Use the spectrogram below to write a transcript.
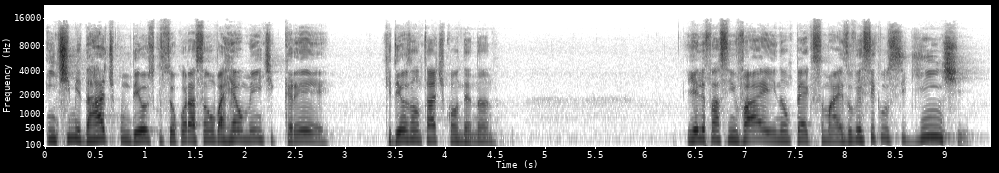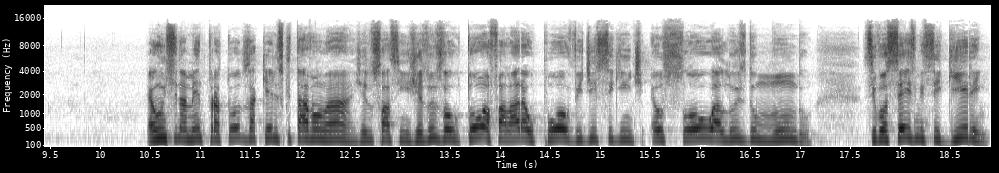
intimidade com Deus que o seu coração vai realmente crer que Deus não está te condenando? E ele fala assim: vai e não peques mais. O versículo seguinte é um ensinamento para todos aqueles que estavam lá. Jesus fala assim: Jesus voltou a falar ao povo e disse o seguinte: Eu sou a luz do mundo. Se vocês me seguirem,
